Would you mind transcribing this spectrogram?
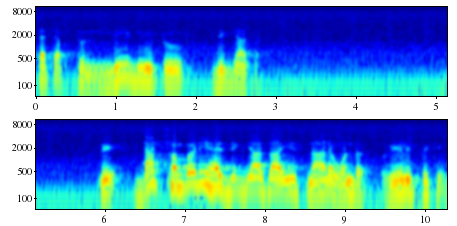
setup to lead you to Jignasa. The, that somebody has Jignasa is not a wonder, really speaking.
